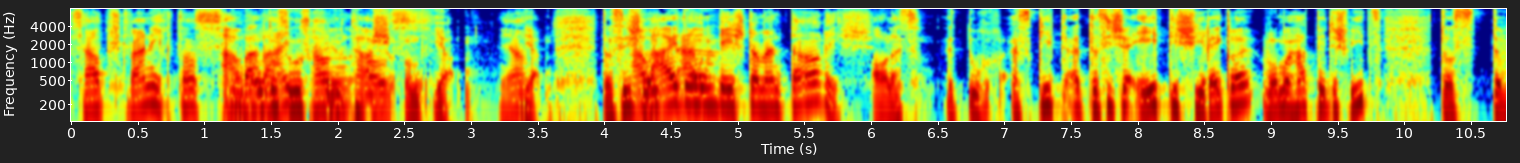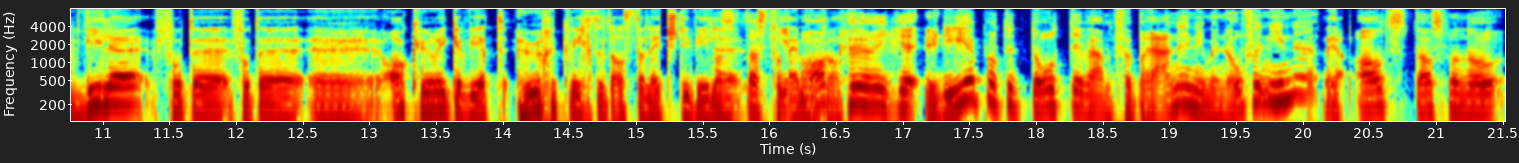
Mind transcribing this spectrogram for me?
Selbst wenn ich das Auch wenn du es ausgefüllt hast und ja. Ja. ja. Das ist auch, leider auch testamentarisch. Alles. Es gibt, das ist eine ethische Regel, die man hat in der Schweiz, dass der Wille von der, von der äh, Angehörigen wird höher gewichtet als der letzte Wille also, dass von die dem Angehörigen lieber den Toten verbrennen in einem Ofen rein, ja. als dass man noch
